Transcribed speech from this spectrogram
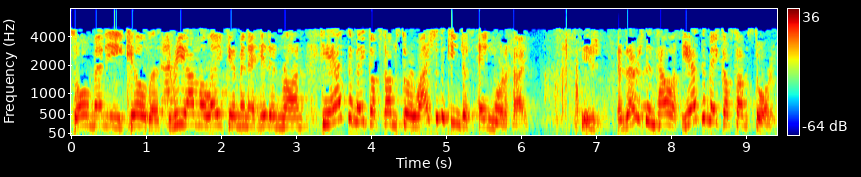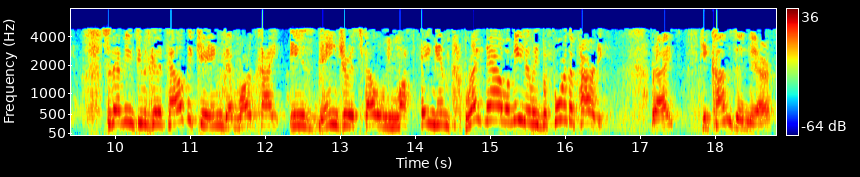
so many. He killed three Amalekim in a hit and run. He had to make up some story. Why should the king just hang Mordechai? He, Zeresh didn't tell him. He had to make up some story. So that means he was going to tell the king that Mordecai is dangerous fellow. We must hang him right now, immediately, before the party. Right? He comes in there,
